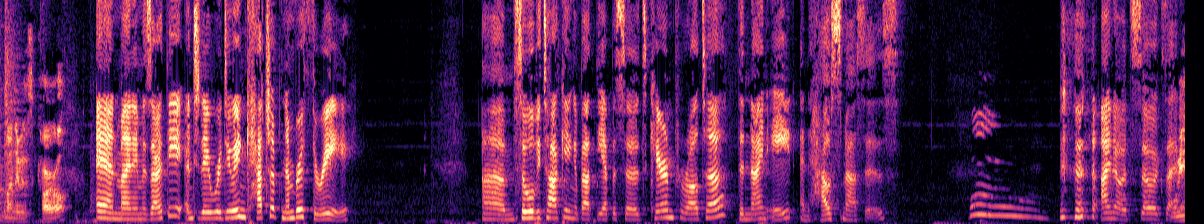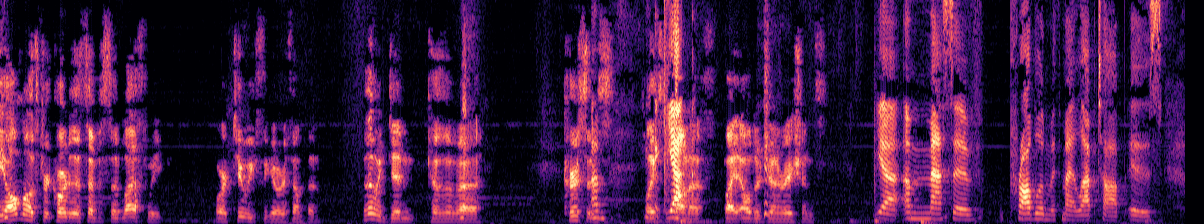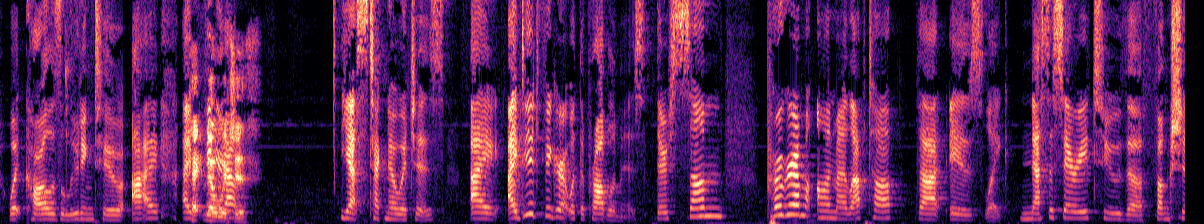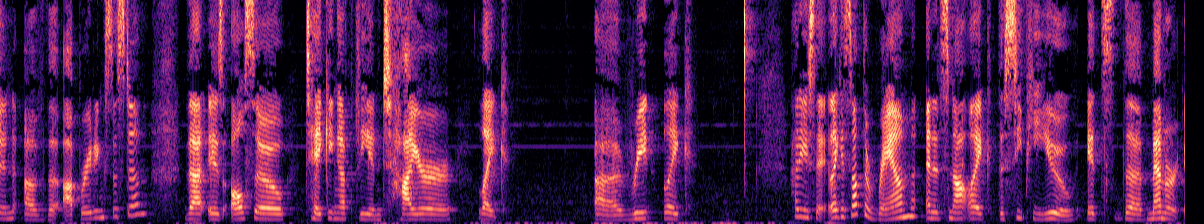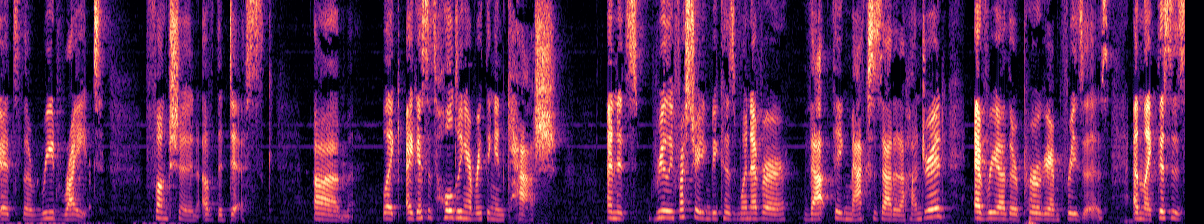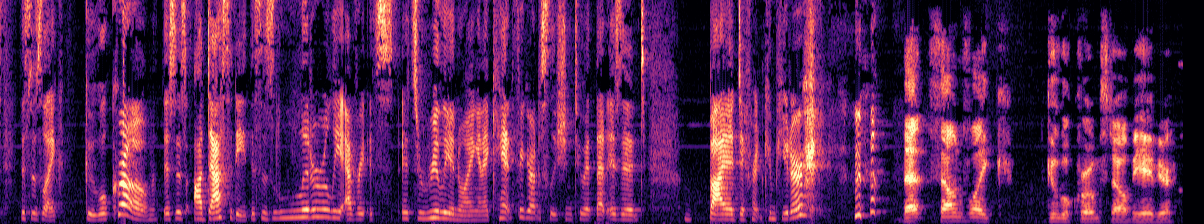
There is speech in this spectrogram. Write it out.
My name is Carl. And my name is Arthi, and today we're doing catch up number three. Um, so we'll be talking about the episodes Karen Peralta, The Nine Eight, and House Mouses. I know it's so exciting. We almost recorded this episode last week, or two weeks ago, or something, but then we didn't because of uh, curses Um, placed yeah. upon us by elder generations. Yeah, a massive problem with my laptop is what Carl is alluding to. I I Techno figured out- Yes, techno witches. I I did figure out what the problem is. There's some program on my laptop that is like necessary to the function of the operating system that is also taking up the entire like uh read like how do you say it? like it's not the RAM and it's not like the CPU it's the memory it's the read write function of the disk. Um like I guess it's holding everything in cache. And it's really frustrating because whenever that thing maxes out at 100 every other program freezes. And like this is this is like Google Chrome. This is Audacity. This is literally every it's it's really annoying and I can't figure out a solution to it that isn't buy a different computer That sounds like Google Chrome style behavior,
